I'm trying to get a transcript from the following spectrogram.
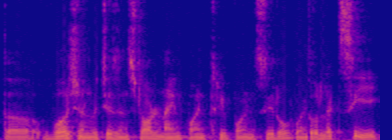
the version which is installed 9.3.0 so let's see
